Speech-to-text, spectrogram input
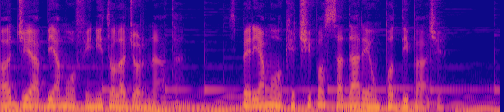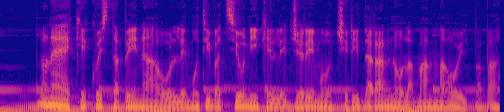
Oggi abbiamo finito la giornata. Speriamo che ci possa dare un po' di pace. Non è che questa pena o le motivazioni che leggeremo ci ridaranno la mamma o il papà,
